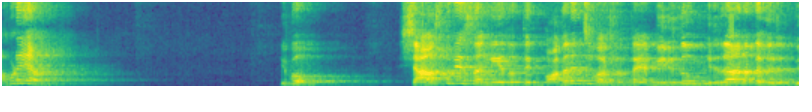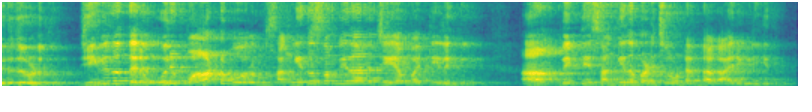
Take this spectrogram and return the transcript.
അവിടെയാണ്. ഇപ്പം ശാസ്ത്രീയ സംഗീതത്തിൽ പതിനഞ്ച് വർഷത്തെ ബിരുദവും ബിരുദാനത്തെ ബിരു- ബിരുദം എടുത്തു. ജീവിതത്തിൽ ഒരു പാട്ട് പോലും സംഗീത സംവിധാനം ചെയ്യാൻ പറ്റിയില്ലെങ്കിൽ ആ വ്യക്തി സംഗീതം പഠിച്ചുകൊണ്ട് എന്താ കാര്യം ഇരിക്കുന്നത്?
